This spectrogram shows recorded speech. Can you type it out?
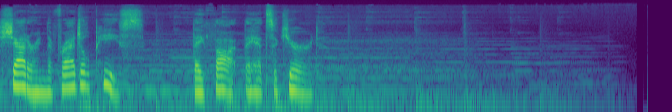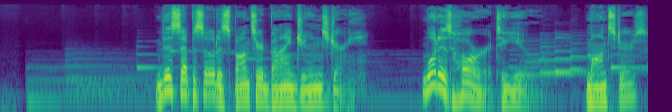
shattering the fragile peace they thought they had secured. This episode is sponsored by June's Journey. What is horror to you? Monsters?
